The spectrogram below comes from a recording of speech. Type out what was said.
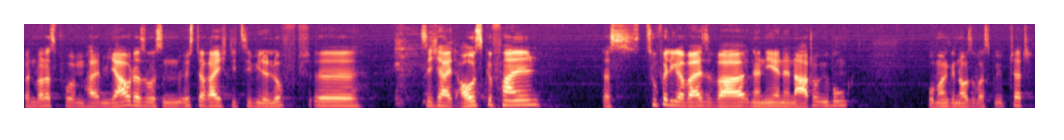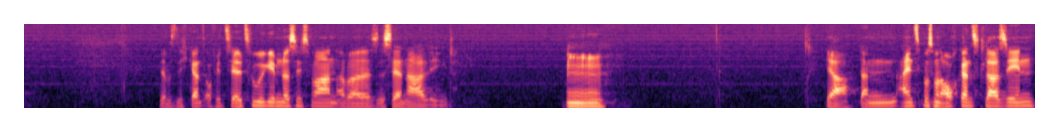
wann war das, vor einem halben Jahr oder so, ist in Österreich die zivile Luftsicherheit ausgefallen. Das zufälligerweise war in der Nähe eine NATO-Übung, wo man genau sowas geübt hat. Sie haben es nicht ganz offiziell zugegeben, dass sie es waren, aber es ist sehr naheliegend. Mhm. Ja, dann eins muss man auch ganz klar sehen,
